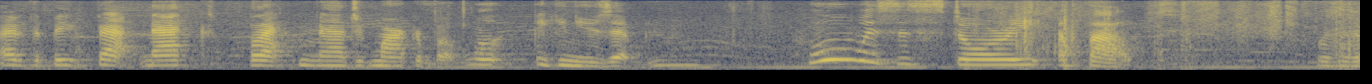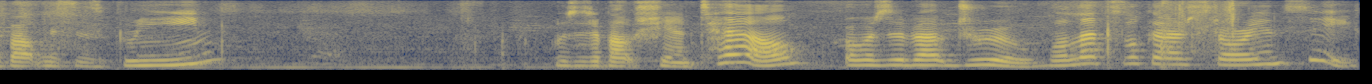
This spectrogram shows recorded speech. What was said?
I have the big fat Mac black magic marker, but we can use it. Who was this story about? Was it about Mrs. Green? Was it about Chantel? Or was it about Drew? Well, let's look at our story and see.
